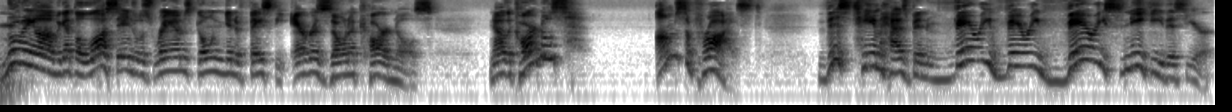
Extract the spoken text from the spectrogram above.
Moving on, we got the Los Angeles Rams going in to face the Arizona Cardinals. Now, the Cardinals, I'm surprised. This team has been very, very, very sneaky this year.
